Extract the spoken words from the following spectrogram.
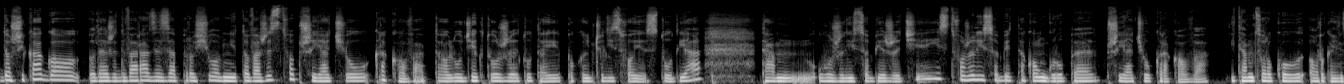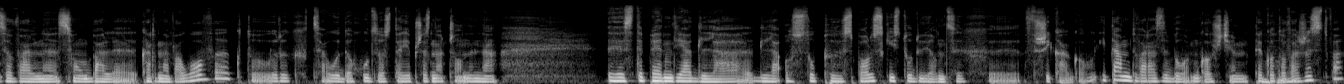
Do Chicago bodajże dwa razy zaprosiło mnie Towarzystwo Przyjaciół Krakowa. To ludzie, którzy tutaj pokończyli swoje studia. Tam ułożyli sobie życie i stworzyli sobie taką grupę przyjaciół Krakowa. I tam co roku organizowane są bale karnawałowe, których cały dochód zostaje przeznaczony na stypendia dla, dla osób z Polski studiujących y, w Chicago. I tam dwa razy byłam gościem tego towarzystwa,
